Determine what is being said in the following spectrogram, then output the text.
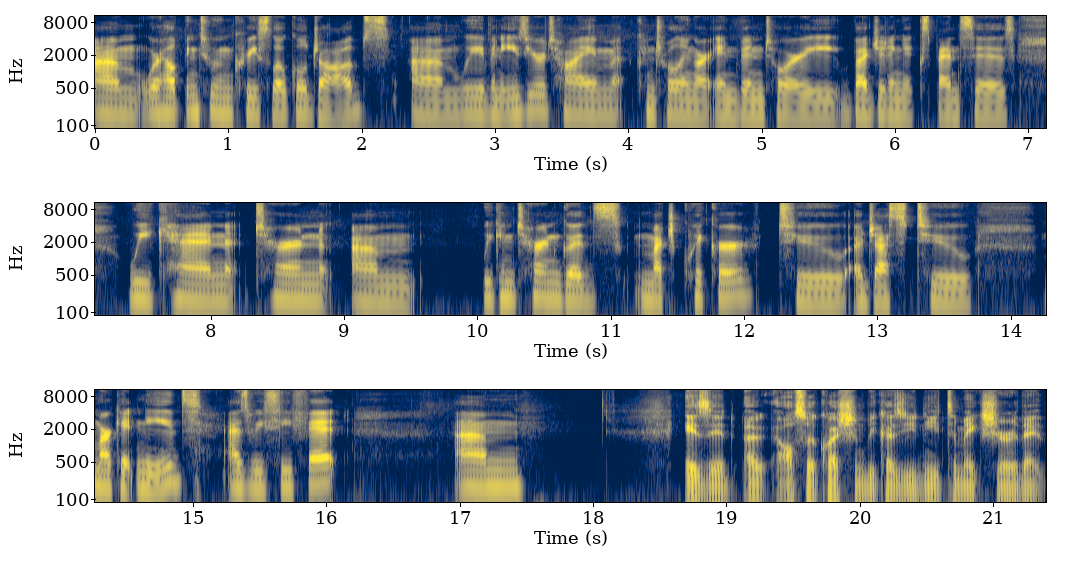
Um, we're helping to increase local jobs. Um, we have an easier time controlling our inventory, budgeting expenses. We can turn um, we can turn goods much quicker to adjust to market needs as we see fit. Is it uh also a question because you need to make sure that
